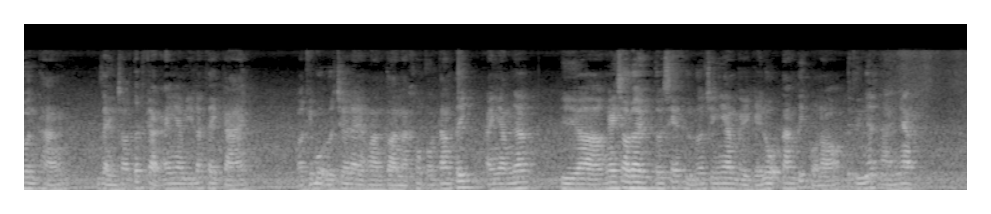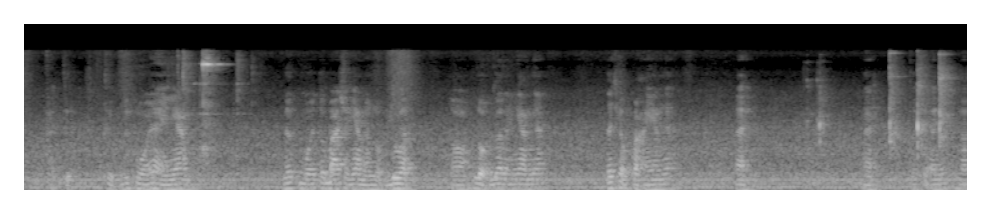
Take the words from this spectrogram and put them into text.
luôn thắng dành cho tất cả anh em đi lắc tay cái. Và cái bộ đồ chơi này hoàn toàn là không có tam tích. Anh em nhé thì uh, ngay sau đây tôi sẽ thử luôn cho anh em về cái độ tăng tích của nó. Thứ nhất là anh em phải thử, thử nước muối này anh em. Nước muối tôi bao cho anh em là nổi luôn. Đó nổi luôn anh em nhé. Rất hiệu quả anh em nhé. Đây. Này tôi sẽ nó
